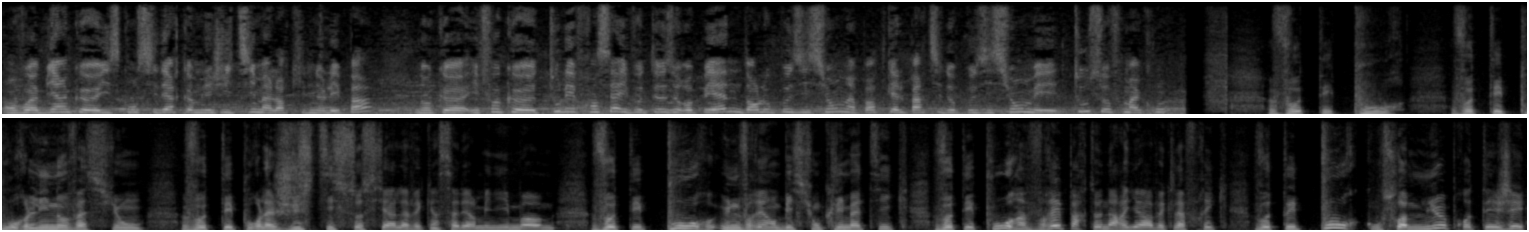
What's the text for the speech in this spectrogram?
On voit bien qu'il se considère comme légitime alors qu'il ne l'est pas. Donc euh, il faut que tous les Français aillent voter aux européennes, dans l'opposition, n'importe quel parti d'opposition, mais tout sauf Macron. Votez pour. Votez pour l'innovation, votez pour la justice sociale avec un salaire minimum, votez pour une vraie ambition climatique, votez pour un vrai partenariat avec l'Afrique, votez pour qu'on soit mieux protégé,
